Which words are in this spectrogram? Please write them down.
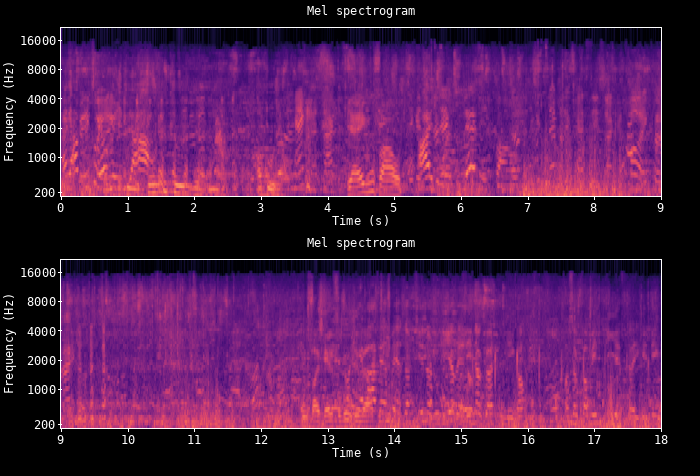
Ja, jeg har ikke skrevet med det, jeg har. August. Jeg er ikke ufarvet. Nej, det er slet ikke faren. Du er faktisk alt for god Det til at kan være bare være svært, som siger, når du lige har været inde og godt den ligger. Og så komme ind lige efter igen, ikke?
